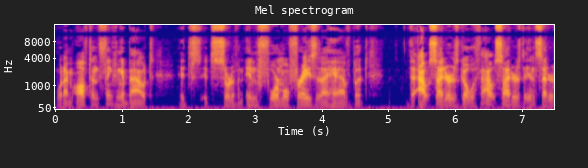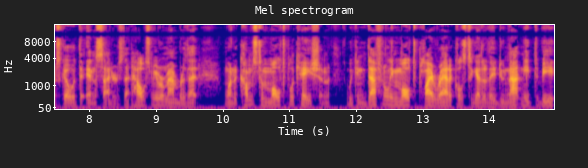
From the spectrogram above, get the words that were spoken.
what I'm often thinking about, it's, it's sort of an informal phrase that I have, but the outsiders go with the outsiders, the insiders go with the insiders. That helps me remember that when it comes to multiplication, we can definitely multiply radicals together. They do not need to be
